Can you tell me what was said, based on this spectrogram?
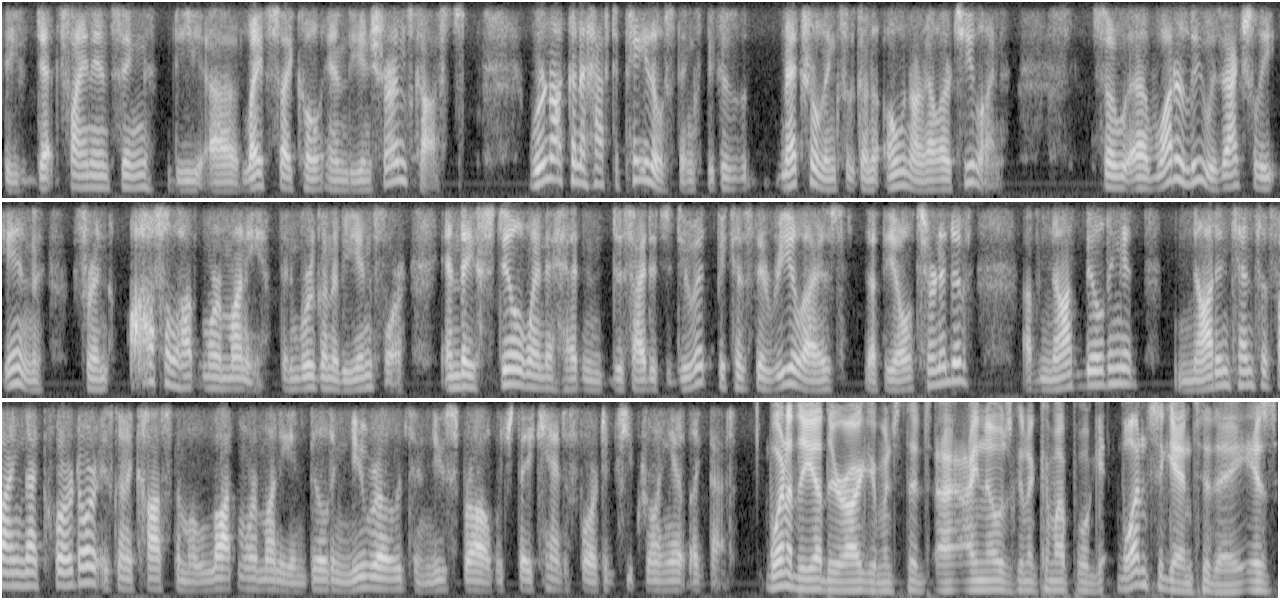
the debt financing, the uh, life cycle, and the insurance costs. We're not going to have to pay those things because Metrolinx is going to own our LRT line. So uh, Waterloo is actually in for an awful lot more money than we're going to be in for. And they still went ahead and decided to do it because they realized that the alternative of not building it, not intensifying that corridor, is going to cost them a lot more money in building new roads and new sprawl, which they can't afford to keep growing out like that. One of the other arguments that I know is going to come up once again today is,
